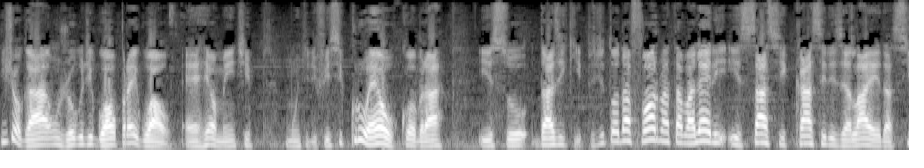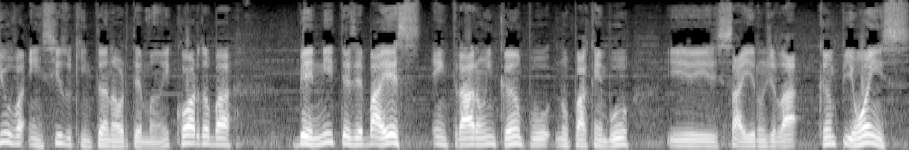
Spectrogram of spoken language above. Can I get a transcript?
e jogar um jogo de igual para igual. É realmente muito difícil e cruel cobrar isso das equipes. De toda forma, Tavaleri, Sassi, Cáceres, Elaya da Silva, Enciso, Quintana, Orteman e Córdoba, Benítez e Baez entraram em campo no Pacaembu e saíram de lá campeões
